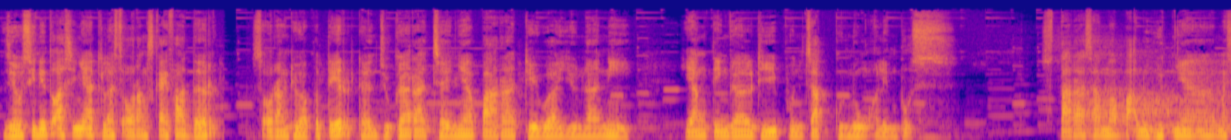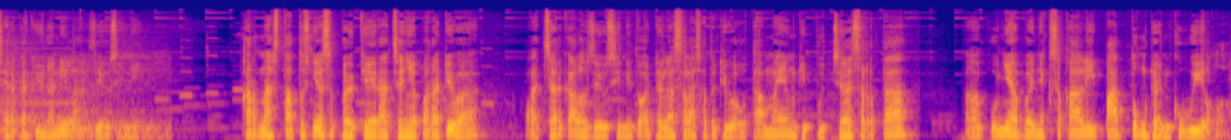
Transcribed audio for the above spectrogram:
Zeus ini tuh aslinya adalah seorang Skyfather, seorang dewa petir, dan juga rajanya para dewa Yunani yang tinggal di puncak Gunung Olympus. Setara sama Pak Luhutnya masyarakat Yunani lah Zeus ini. Karena statusnya sebagai rajanya para dewa, wajar kalau Zeus ini tuh adalah salah satu dewa utama yang dipuja serta uh, punya banyak sekali patung dan kuil.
